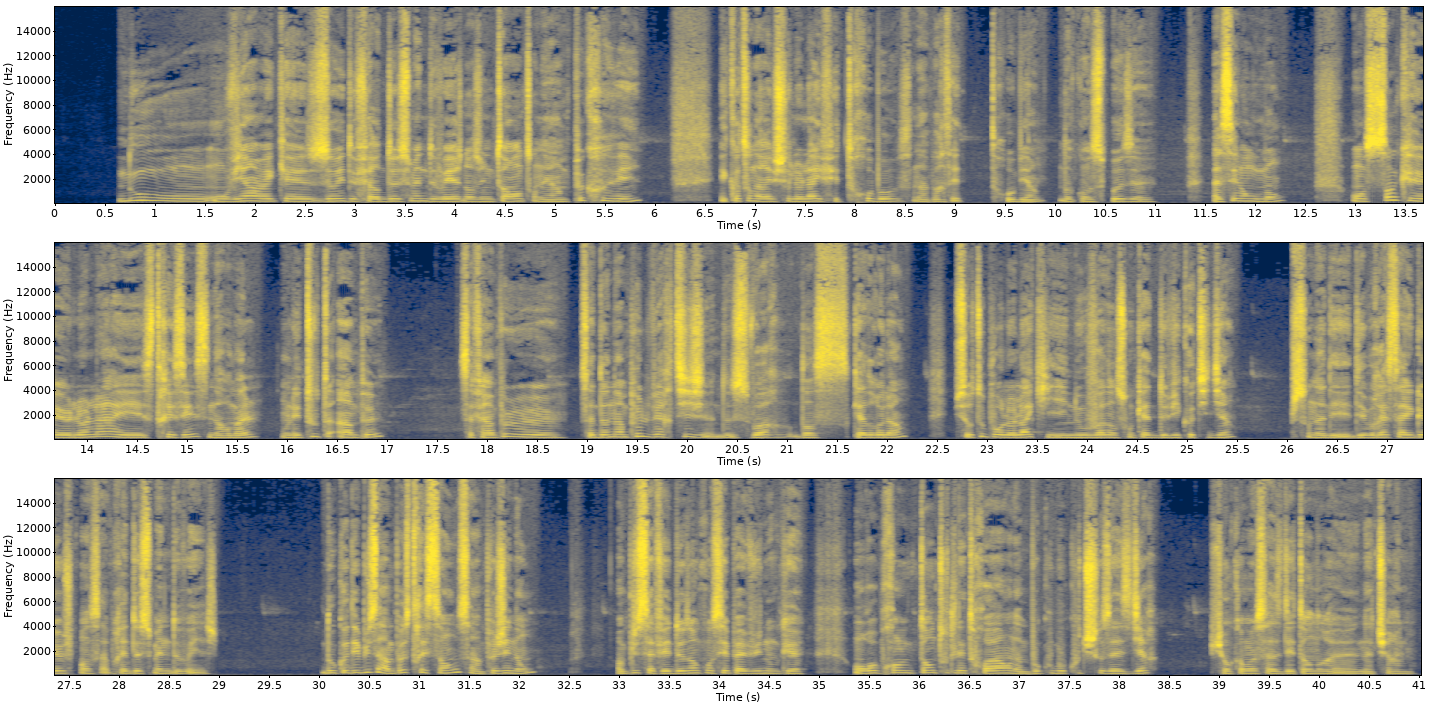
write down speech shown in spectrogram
Nous, on, vient avec euh, Zoé de faire deux semaines de voyage dans une tente, on est un peu crevé. Et quand on arrive chez Lola, il fait trop beau, son appart est trop bien. Donc on se pose euh, assez longuement. On sent que Lola est stressée, c'est normal. On l'est toutes un peu. Ça fait un peu, ça donne un peu le vertige de se voir dans ce cadre-là. Surtout pour Lola qui nous voit dans son cadre de vie quotidien. Plus on a des, des vrais sales je pense, après deux semaines de voyage. Donc au début, c'est un peu stressant, c'est un peu gênant. En plus, ça fait deux ans qu'on s'est pas vu, donc euh, on reprend le temps toutes les trois. On a beaucoup beaucoup de choses à se dire, puis on commence à se détendre euh, naturellement.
